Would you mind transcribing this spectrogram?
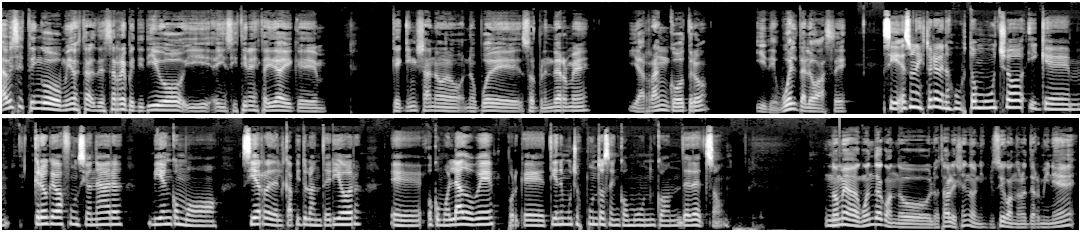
A veces tengo miedo de ser repetitivo y, e insistir en esta idea de que, que King ya no, no puede sorprenderme y arranco otro y de vuelta lo hace. Sí, es una historia que nos gustó mucho y que mm, creo que va a funcionar bien como cierre del capítulo anterior eh, o como lado B, porque tiene muchos puntos en común con The Dead Zone. No me daba cuenta cuando lo estaba leyendo, inclusive cuando lo terminé,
